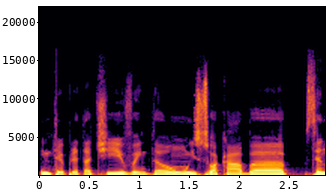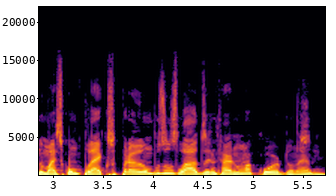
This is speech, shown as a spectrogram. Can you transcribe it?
interpretativa, então isso acaba sendo mais complexo para ambos os lados entrar num acordo, né? Sim.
